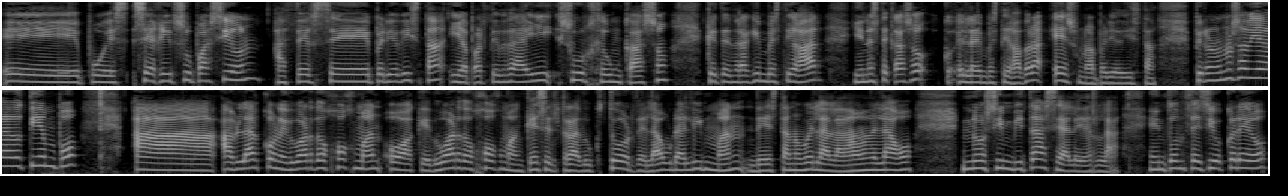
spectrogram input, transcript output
eh, pues seguir su pasión, hacerse periodista, y a partir de ahí surge un caso que tendrá que investigar, y en este caso la investigadora es una periodista. Pero no nos había dado tiempo a hablar con Eduardo Hochman o a que Eduardo Hochman, que es el traductor de Laura Lippman de esta novela La Dama del Lago, nos invitase a leerla. Entonces yo creo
